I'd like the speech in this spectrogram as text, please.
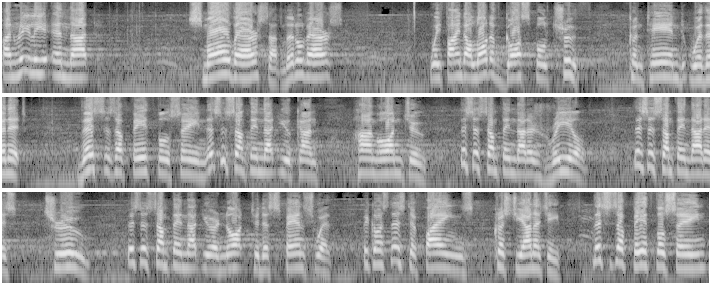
And really, in that small verse, that little verse, we find a lot of gospel truth contained within it. This is a faithful saying. This is something that you can hang on to. This is something that is real. This is something that is true. This is something that you are not to dispense with because this defines Christianity. This is a faithful saying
